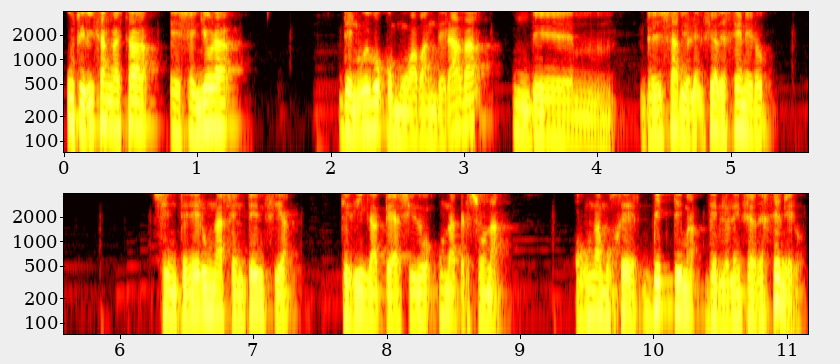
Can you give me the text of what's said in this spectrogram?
Utilizan a esta eh, señora de nuevo como abanderada de, de esa violencia de género sin tener una sentencia que diga que ha sido una persona o una mujer víctima de violencia de género.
